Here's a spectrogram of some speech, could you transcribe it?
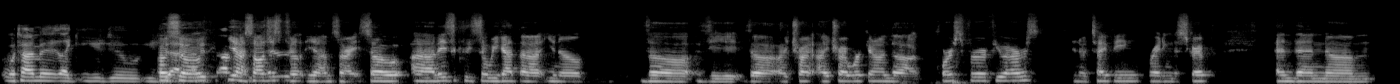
what time? Is, like you do? You Oh, do that, so yeah, so I'll just fill. Yeah, I'm sorry. So uh, basically, so we got the you know the the the I try I try working on the course for a few hours. You know, typing, writing the script, and then um,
